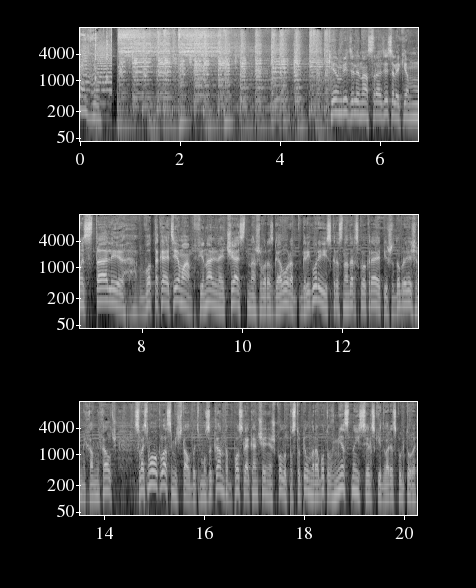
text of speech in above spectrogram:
Jaillot. Кем видели нас родители, кем мы стали? Вот такая тема, финальная часть нашего разговора. Григорий из Краснодарского края пишет. Добрый вечер, Михаил Михайлович. С восьмого класса мечтал быть музыкантом. После окончания школы поступил на работу в местный сельский дворец культуры.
